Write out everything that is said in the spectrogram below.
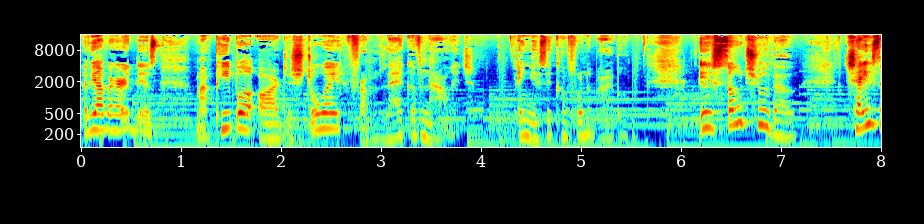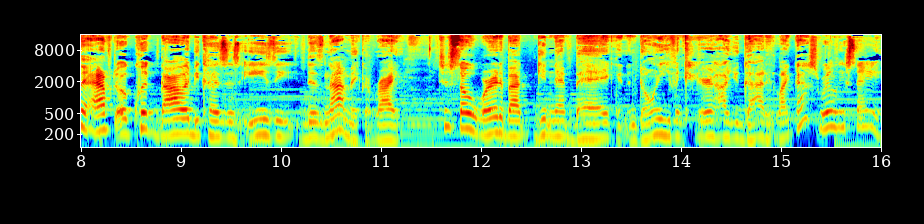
have y'all ever heard this? My people are destroyed from lack of knowledge. And yes, it comes from the Bible. It's so true though. Chasing after a quick dollar because it's easy does not make it right. Just so worried about getting that bag and don't even care how you got it. Like, that's really sad.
